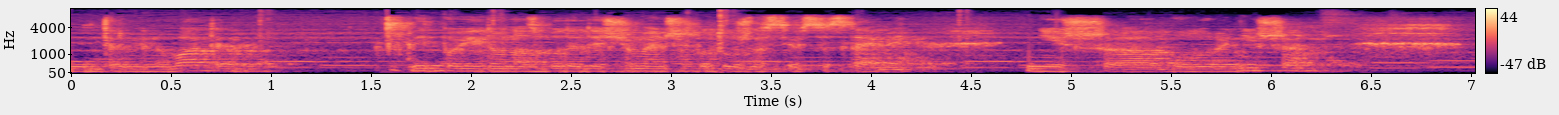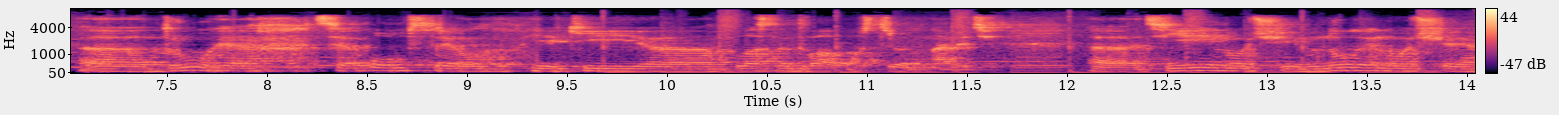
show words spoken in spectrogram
відтермінувати. Відповідно, у нас буде дещо менше потужності в системі, ніж було раніше. Е, Друге, це обстріл, який е, власне два обстріли навіть е, цієї ночі і минулої ночі,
